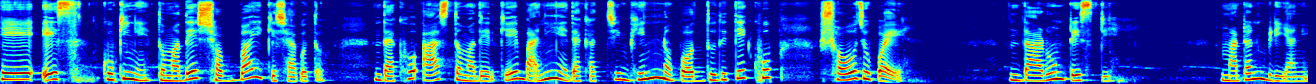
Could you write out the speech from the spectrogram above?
হে এস কুকিংয়ে তোমাদের সবাইকে স্বাগত। দেখো, আজ তোমাদেরকে বানিয়ে দেখাচ্ছি ভিন্ন পদ্ধতিতে খুব সহজ উপায়ে। দারুণ টেস্টি মাটন বিরিয়ানি।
